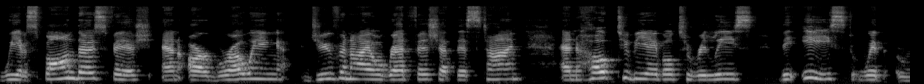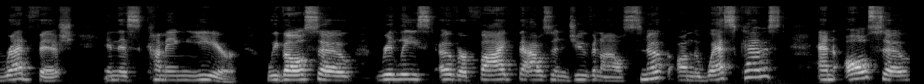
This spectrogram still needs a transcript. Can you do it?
We have spawned those fish and are growing juvenile redfish at this time and hope to be able to release the east with redfish in this coming year. We've also released over 5,000 juvenile snook on the West Coast and also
